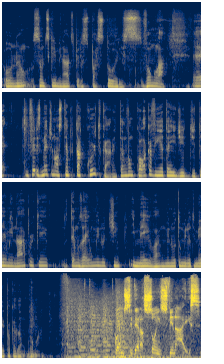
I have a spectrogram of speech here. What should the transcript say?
ou não são discriminados pelos pastores. Vamos lá. É, infelizmente o nosso tempo está curto, cara. Então vamos coloca a vinheta aí de, de terminar, porque temos aí um minutinho e meio, vai, um minuto, um minuto e meio para cada um. Vamos lá. Considerações finais.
